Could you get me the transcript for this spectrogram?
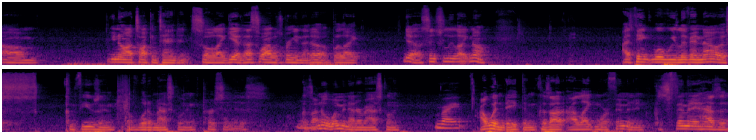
um, you know, I talk in tangents. So, like, yeah, that's why I was bringing that up. But like, yeah, essentially, like, no. I think what we live in now is confusing of what a masculine person is. Because mm-hmm. I know women that are masculine. Right. I wouldn't date them because I, I like more feminine. Because feminine has a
